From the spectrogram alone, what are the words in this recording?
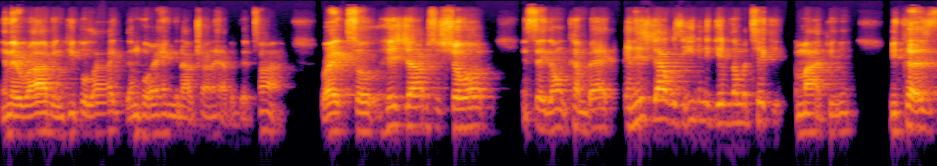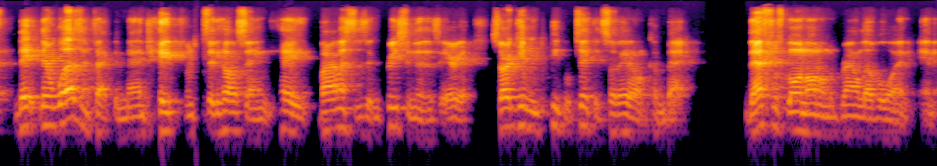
and they're robbing people like them who are hanging out trying to have a good time, right? So his job is to show up and say, "Don't come back," and his job was even to give them a ticket, in my opinion because they, there was, in fact, a mandate from City Hall saying, hey, violence is increasing in this area. Start giving people tickets so they don't come back. That's what's going on on the ground level in, in,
